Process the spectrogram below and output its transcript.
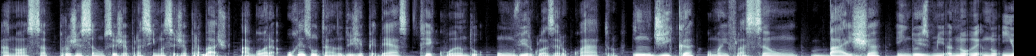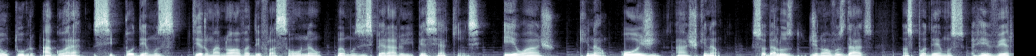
a nossa projeção, seja para cima, seja para baixo. Agora, o resultado do IGP-10 recuando 1,04 indica uma inflação baixa em, 2000, no, no, em outubro. Agora, se podemos ter uma nova deflação ou não, vamos esperar o IPCA 15. Eu acho que não. Hoje, acho que não. Sob a luz de novos dados, nós podemos rever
